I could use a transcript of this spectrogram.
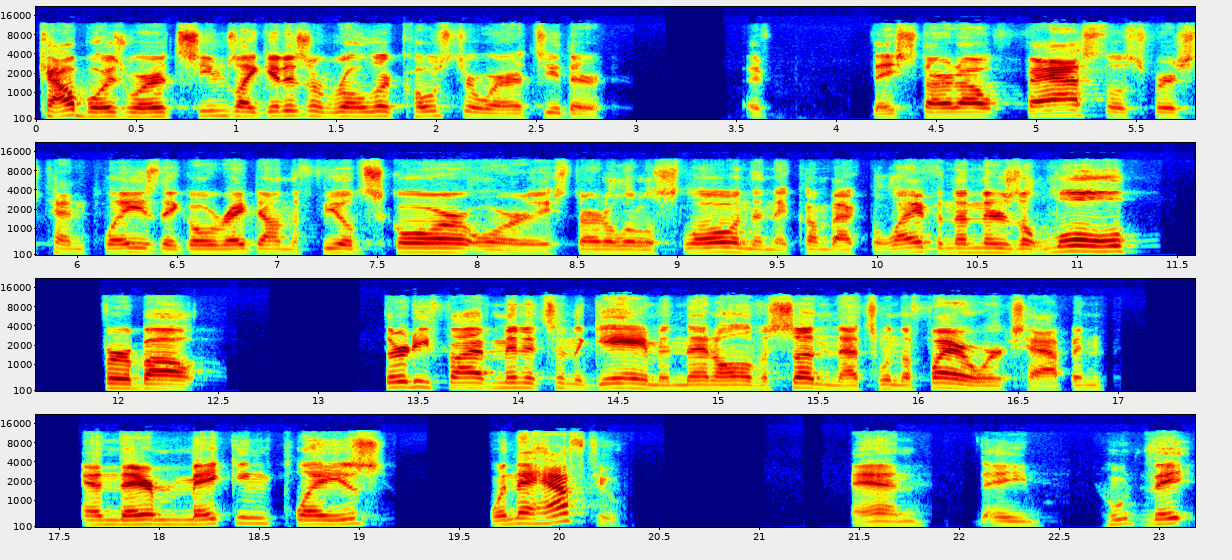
Cowboys, where it seems like it is a roller coaster, where it's either if they start out fast, those first ten plays, they go right down the field, score, or they start a little slow and then they come back to life, and then there's a lull for about 35 minutes in the game, and then all of a sudden, that's when the fireworks happen, and they're making plays when they have to, and they who they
